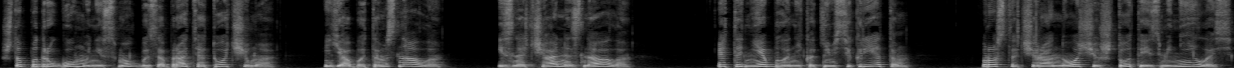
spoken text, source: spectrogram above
что по-другому не смог бы забрать от отчима. Я об этом знала. Изначально знала. Это не было никаким секретом. Просто вчера ночью что-то изменилось.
